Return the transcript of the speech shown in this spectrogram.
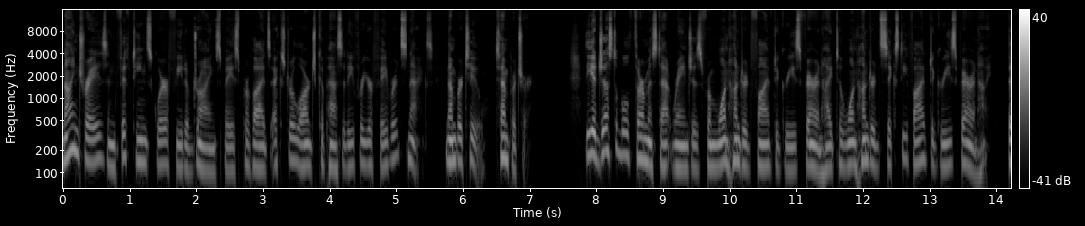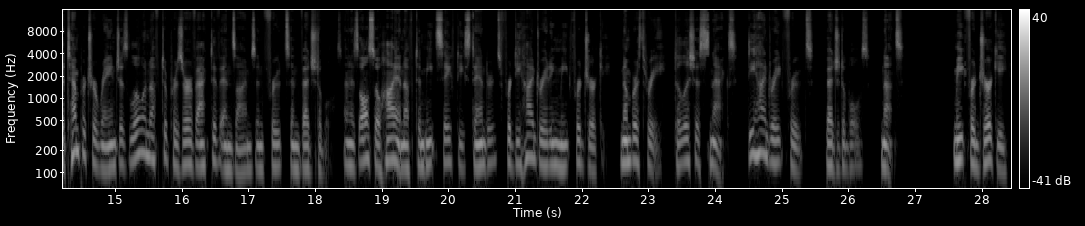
9 trays and 15 square feet of drying space provides extra large capacity for your favorite snacks. Number 2. Temperature. The adjustable thermostat ranges from 105 degrees Fahrenheit to 165 degrees Fahrenheit. The temperature range is low enough to preserve active enzymes in fruits and vegetables and is also high enough to meet safety standards for dehydrating meat for jerky. Number 3. Delicious snacks. Dehydrate fruits, vegetables, nuts. Meat for jerky,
